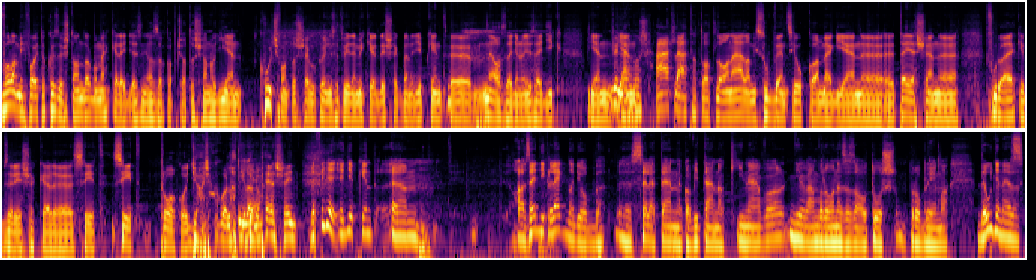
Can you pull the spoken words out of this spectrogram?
valami fajta közös standardban meg kell egyezni azzal kapcsolatosan, hogy ilyen kulcsfontosságú környezetvédelmi kérdésekben egyébként ne az legyen, hogy az egyik ilyen, ilyen átláthatatlan állami szubvenciókkal, meg ilyen teljesen fura elképzelésekkel szét, szét trollkodja gyakorlatilag Igen. a versenyt. De figyelj, egyébként um, az egyik legnagyobb szelete ennek a vitának Kínával nyilvánvalóan ez az autós probléma. De ugyanez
